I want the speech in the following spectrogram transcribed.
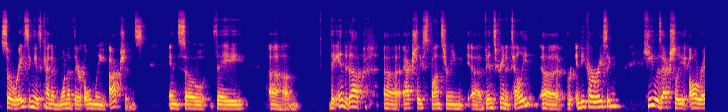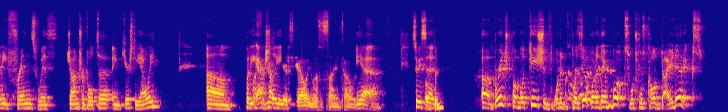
So racing is kind of one of their only options. And so they um they ended up uh, actually sponsoring uh, Vince Granatelli uh, for IndyCar racing. He was actually already friends with John Travolta and Kirstie Alley. Um, but he I actually, Kirstie Alley was a Scientologist. yeah. So he said, uh, Bridge Publications wanted to present one of their books, which was called Dianetics.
